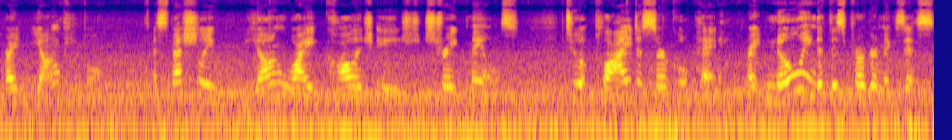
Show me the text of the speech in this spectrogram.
right, young people, especially young white college aged straight males to apply to Circle Pay, right? Knowing that this program exists,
